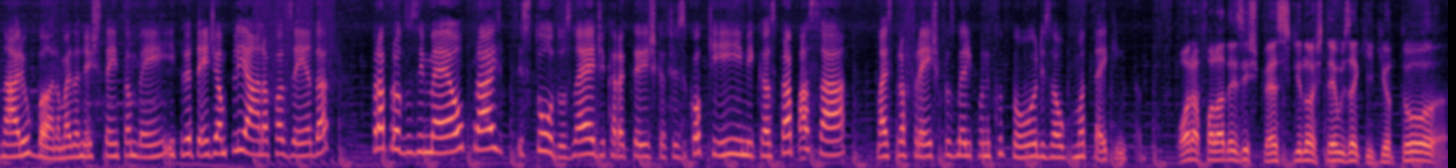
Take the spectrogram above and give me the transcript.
na área urbana, mas a gente tem também e pretende ampliar na fazenda para produzir mel para estudos né, de características fisicoquímicas, para passar mais para frente para os meliponicultores alguma técnica. Bora falar das espécies que nós temos aqui, que eu estou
